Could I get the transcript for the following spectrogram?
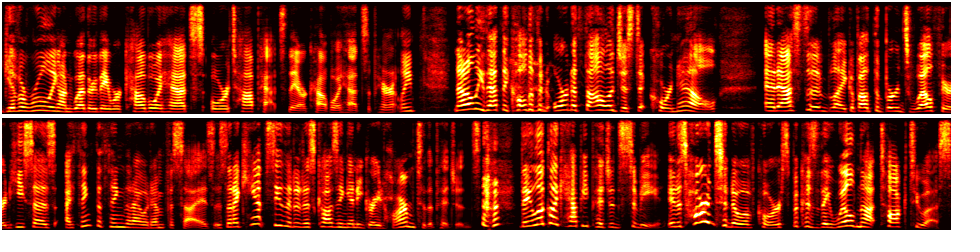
give a ruling on whether they were cowboy hats or top hats. They are cowboy hats, apparently. Not only that, they called up an ornithologist at Cornell and asked him like about the bird's welfare and he says i think the thing that i would emphasize is that i can't see that it is causing any great harm to the pigeons they look like happy pigeons to me it is hard to know of course because they will not talk to us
